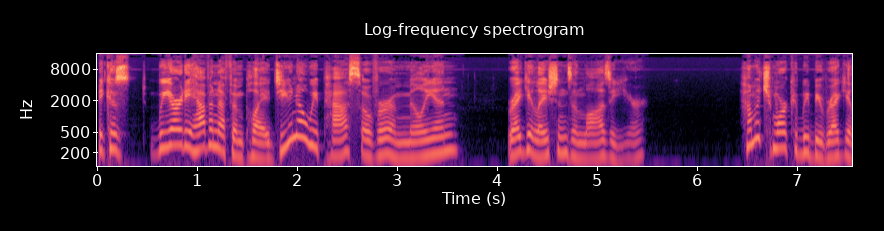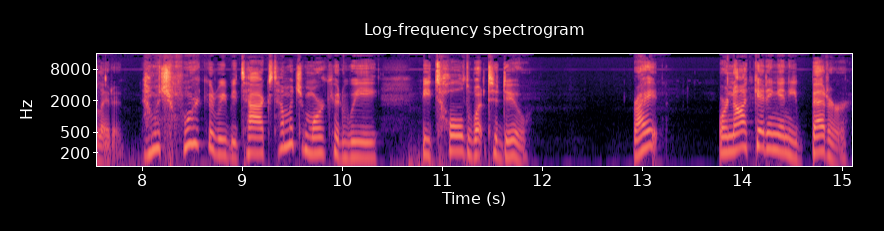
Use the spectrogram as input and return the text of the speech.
because we already have enough in play do you know we pass over a million regulations and laws a year how much more could we be regulated? How much more could we be taxed? How much more could we be told what to do? Right? We're not getting any better.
